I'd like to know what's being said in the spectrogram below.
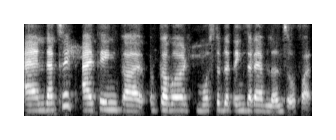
And that's it. I think uh, I've covered most of the things that I've learned so far.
